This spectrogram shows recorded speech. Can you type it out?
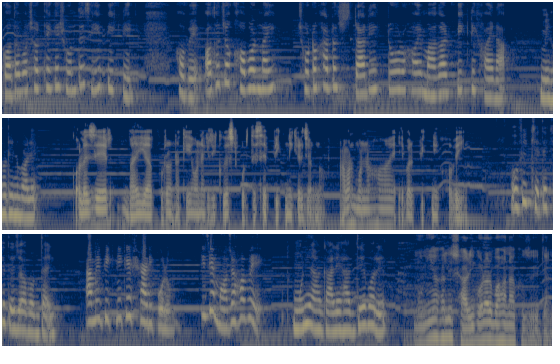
গত বছর থেকে শুনতেছি পিকনিক হবে অথচ খবর নাই ছোটোখাটো স্টাডি ট্যুর হয় মাগার পিকনিক হয় না। মেহরিন বলে কলেজের ভাইয়া পুরো নাকি অনেক রিকোয়েস্ট করতেছে পিকনিকের জন্য। আমার মনে হয় এবার পিকনিক হবেই। অভিক খেতে খেতে জবাব দেয় আমি পিকনিকের শাড়ি পরুম কি যে মজা হবে। মুনিয়া গালে হাত দিয়ে বলে মুনিয়া খালি শাড়ি পরার বাহানা খুঁজে দেন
